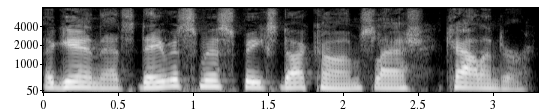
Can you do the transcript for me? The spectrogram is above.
Again, that's davidsmithspeaks.com slash calendar.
